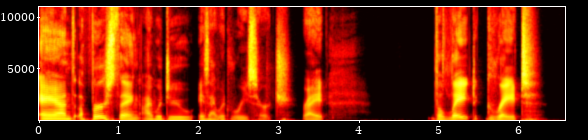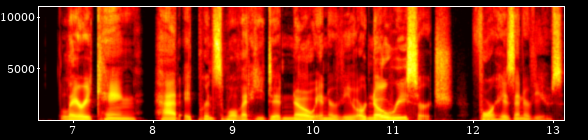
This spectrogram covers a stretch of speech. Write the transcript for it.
And the first thing I would do is I would research, right? The late, great Larry King had a principle that he did no interview or no research for his interviews.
